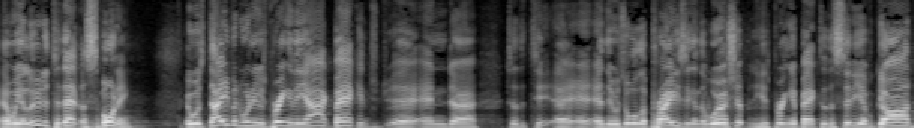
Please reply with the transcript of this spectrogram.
And we alluded to that this morning. It was David when he was bringing the ark back and, uh, and uh, to the t- uh, and there was all the praising and the worship. He was bringing it back to the city of God,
